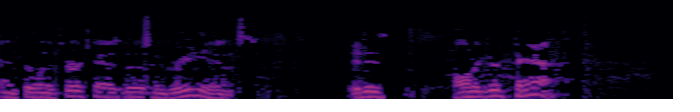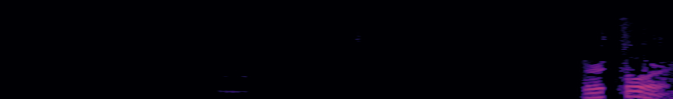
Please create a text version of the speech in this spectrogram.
And so when the church has those ingredients, it is on a good path. Verse 4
